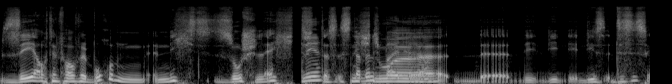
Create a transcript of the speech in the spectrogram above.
sehe auch den VfL Bochum nicht so schlecht. Nee, das ist da nicht ich bei nur, äh, die, die, die, die, das ist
